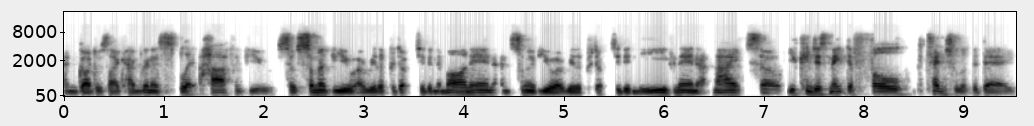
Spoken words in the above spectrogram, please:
And God was like, I'm going to split half of you. So some of you are really productive in the morning, and some of you are really productive in the evening, at night. So you can just make the full potential of the day.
